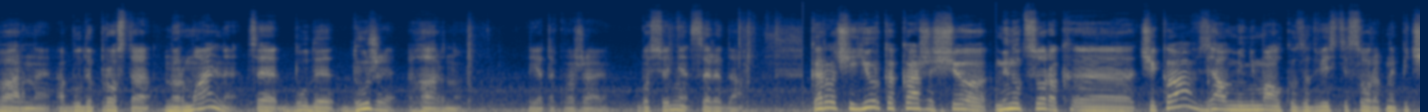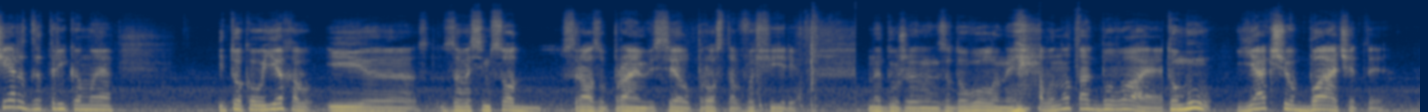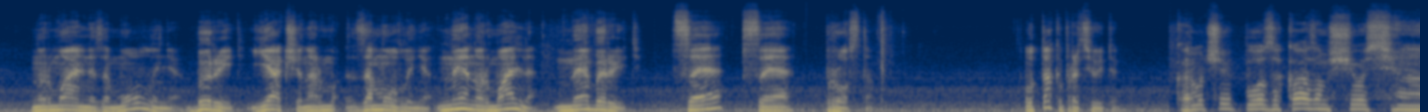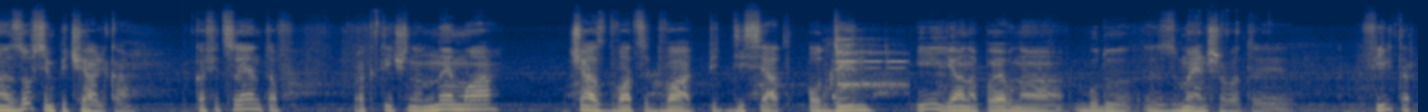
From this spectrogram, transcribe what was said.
гарне, а буде просто нормальне, це буде дуже гарно. Я так вважаю. Бо сьогодні середа. Коротше, Юрка каже, що минут 40 е, чекав, взяв мінімалку за 240 на Печерск за 3 км. І тільки уїхав, і е, за 800 сразу Prime висел просто в ефірі. Не дуже задоволений. Воно так буває. Тому, якщо бачите нормальне замовлення, беріть. Якщо норм... замовлення ненормальне, не беріть. Це все просто. От так і працюйте. Коротше, по заказам щось е, зовсім печалька. Коефіцієнтів практично нема. Час 22.51. І я напевно буду зменшувати фільтр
